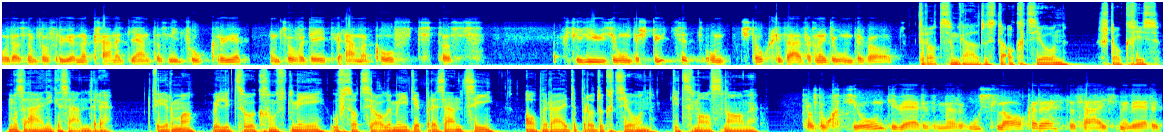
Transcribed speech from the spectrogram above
die das noch von früher kennen, die haben das nicht vorgerührt. Und so von dort her haben wir gehofft, dass viele uns unterstützen und Stockis einfach nicht untergeht. Trotz dem Geld aus der Aktion, Stockis muss einiges ändern. Die Firma will in Zukunft mehr auf sozialen Medien präsent sein, aber auch in der Produktion gibt es Massnahmen. Produktion, die werden wir auslagern. Das heisst, wir werden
